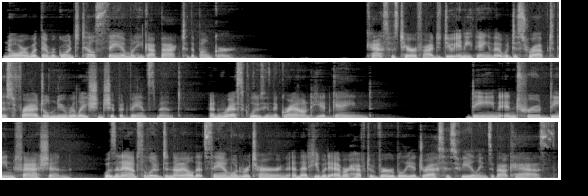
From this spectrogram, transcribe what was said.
nor what they were going to tell Sam when he got back to the bunker. Cass was terrified to do anything that would disrupt this fragile new relationship advancement and risk losing the ground he had gained. Dean, in true Dean fashion, was in absolute denial that Sam would return and that he would ever have to verbally address his feelings about Cass.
